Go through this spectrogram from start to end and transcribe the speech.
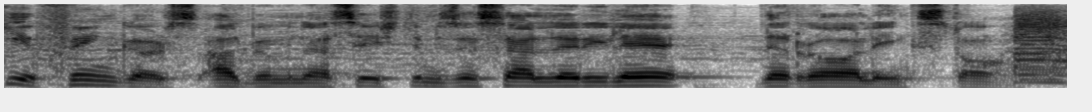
2022 Fingers albümünden seçtiğimiz eserleriyle The Rolling Stones.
